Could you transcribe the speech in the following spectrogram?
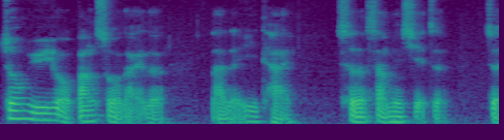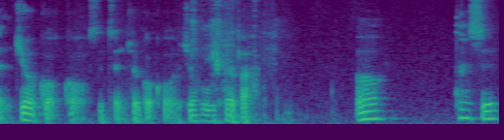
终于有帮手来了，来了一台车，上面写着“拯救狗狗”，是拯救狗狗的救护车吧？哦，但是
